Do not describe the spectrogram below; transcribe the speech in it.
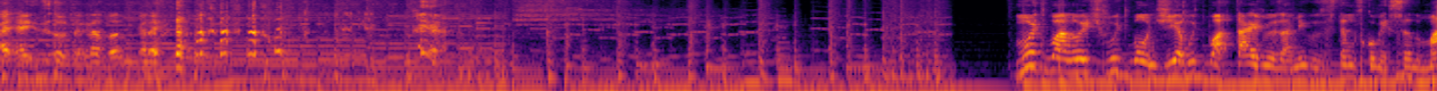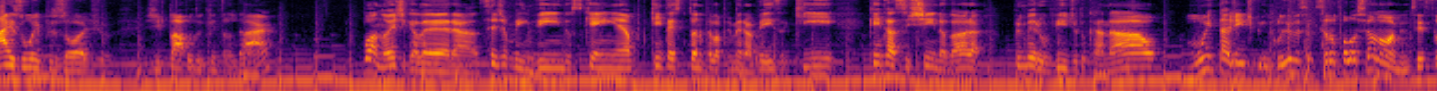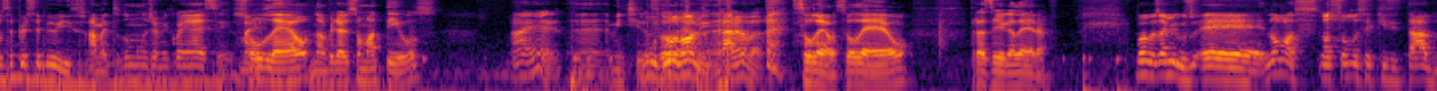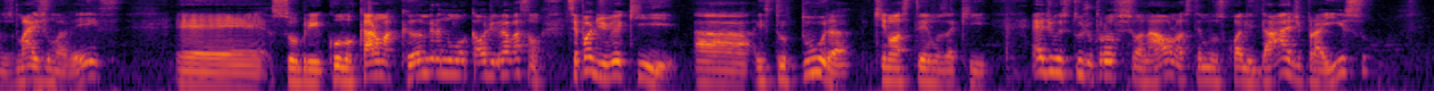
É, é, ô, tá gravando, caralho. Muito boa noite, muito bom dia, muito boa tarde, meus amigos. Estamos começando mais um episódio de Papo do Quinto Andar. Boa noite, galera. Sejam bem-vindos. Quem é, quem tá escutando pela primeira vez aqui, quem tá assistindo agora, primeiro vídeo do canal. Muita gente, inclusive você não falou seu nome, não sei se você percebeu isso. Ah, mas todo mundo já me conhece. Mas- Sou o Léo, na verdade eu sou o Matheus. Ah, é? É, mentira, Mudou o nome? Caramba. Sou Léo, sou Léo. Prazer, galera. Bom, meus amigos, é, nós, nós somos requisitados mais de uma vez é, sobre colocar uma câmera no local de gravação. Você pode ver que a estrutura que nós temos aqui é de um estúdio profissional, nós temos qualidade para isso,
